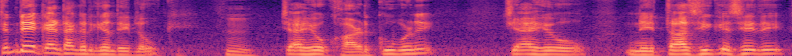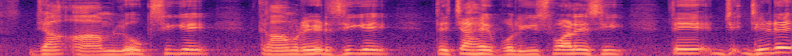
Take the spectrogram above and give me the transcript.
ਤਿੰਨੇ ਕੈਟਾਗਰੀਆਂ ਦੇ ਲੋਕ ਹੀ। ਚਾਹੇ ਉਹ ਖਾੜਕੂ ਬਣੇ ਚਾਹੇ ਉਹ ਨੇਤਾ ਸੀ ਕਿਸੇ ਦੇ ਜਾਂ ਆਮ ਲੋਕ ਸੀਗੇ ਕਾਮਰੇਡ ਸੀਗੇ ਤੇ ਚਾਹੇ ਪੁਲਿਸ ਵਾਲੇ ਸੀ ਤੇ ਜਿਹੜੇ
